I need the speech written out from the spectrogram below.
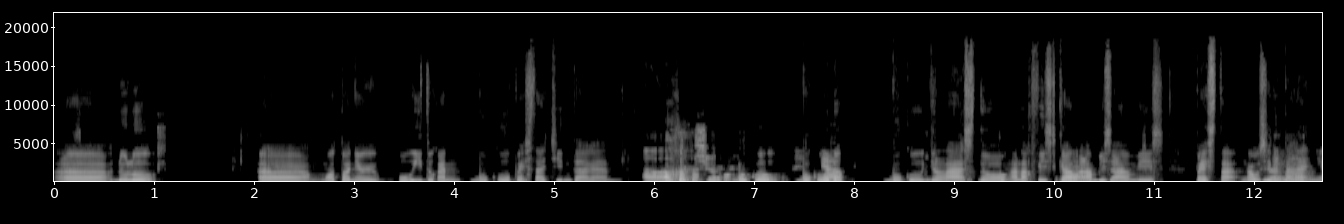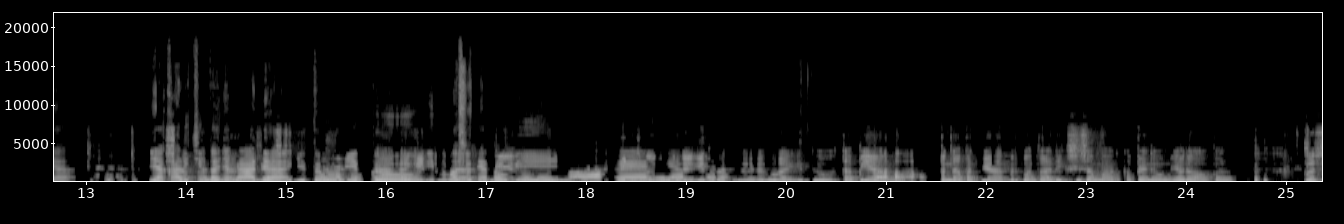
eh, dulu eh, motonya UI itu kan buku pesta cinta kan. oh Buku buku Siap. udah buku jelas dong. Anak fiskal Iya. ambis-ambis. Pesta nggak usah ditanya. Ya kali Siap, cintanya Andika. nggak ada gitu. Itu Nah, kayak gitu. itu Nah, maksudnya dia Tobi. oke dia juga ngomong siap kayak gitu kan sebenarnya ke gue kayak gitu tapi yang pendapat dia berkontradiksi sama apa yang ya udah apa terus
